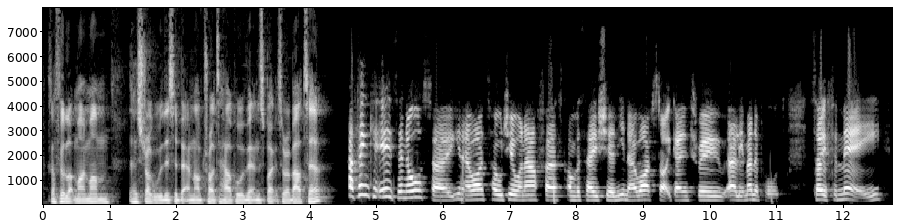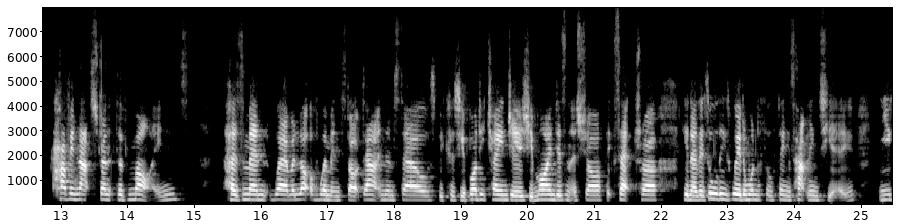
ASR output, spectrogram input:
because I feel like my mum has struggled with this a bit, and I've tried to help her with it and spoke to her about it. I think it is, and also, you know, I told you on our first conversation, you know, I've started going through early menopause, so for me, having that strength of mind has meant where a lot of women start doubting themselves because your body changes, your mind isn't as sharp, etc. You know, there's all these weird and wonderful things happening to you. You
